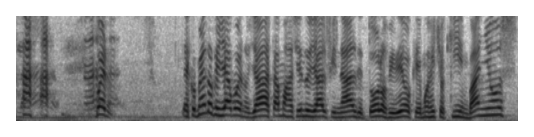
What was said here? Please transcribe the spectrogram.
Claro. Bueno, les comento que ya, bueno, ya estamos haciendo ya el final de todos los videos que hemos hecho aquí en Baños.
